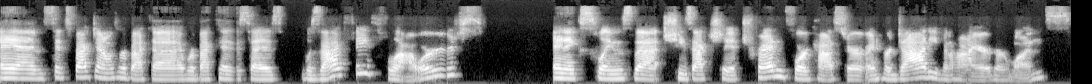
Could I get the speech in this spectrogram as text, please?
and sits back down with Rebecca. Rebecca says, Was that Faith Flowers? And explains that she's actually a trend forecaster and her dad even hired her once.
